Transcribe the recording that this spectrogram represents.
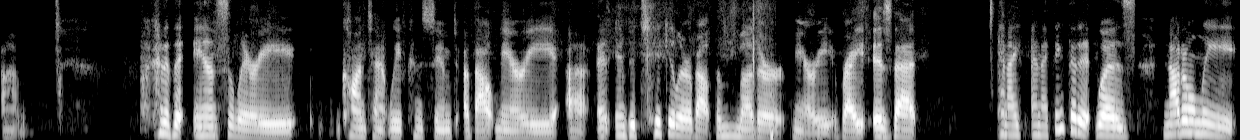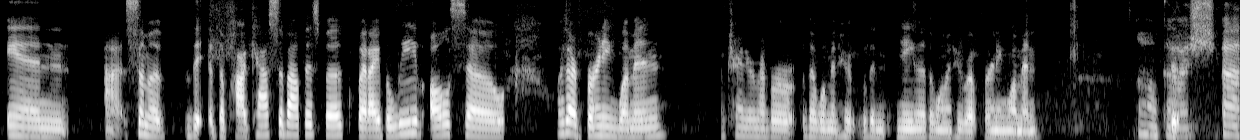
um, kind of the ancillary content we've consumed about Mary, uh, and in particular about the Mother Mary, right, is that, and I and I think that it was not only in uh, some of the, the podcasts about this book, but I believe also was our Burning Woman. I'm trying to remember the woman who the name of the woman who wrote Burning Woman. oh gosh uh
